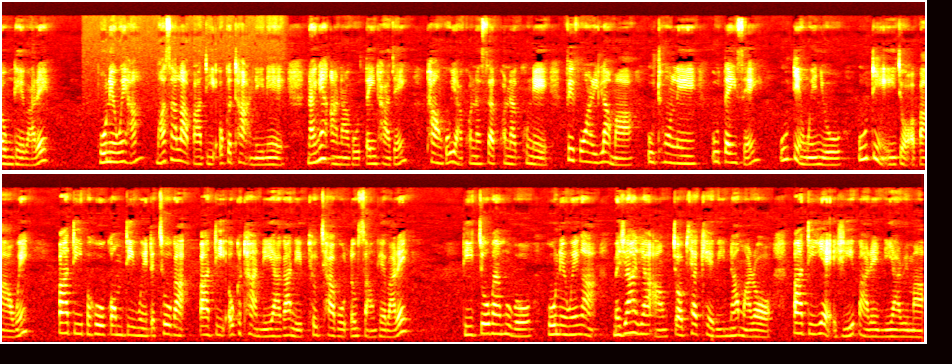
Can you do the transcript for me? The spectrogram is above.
တုံးခဲ့ပါတယ်။ဘိုးနေဝင်းဟာမဆလာပါတီဥက္ကဋ္ဌအနေနဲ့နိုင်ငံအာဏာကိုတင်ထားချိန်1989ခုနှစ်ဖေဖော်ဝါရီလမှာဦးထွန်းလင်း၊ဦးသိန်းစိန်၊ဦးတင်ဝင်းညို၊ဦးတင်အေးကျော်အပါအဝင် ပါတီဗဟိုကော်မတီဝင်တချို့ကပါတီဥက္ကဋ္ဌနေရာကနေဖြုတ်ချဖို့လှုံ့ဆော်ခဲ့ပါတယ်။ဒီကြိုးပမ်းမှုကိုဘိုးနေဝင်းကမရရအောင်ကြော်ဖြတ်ခဲ့ပြီးနောက်မှာတော့ပါတီရဲ့အရေးပါတဲ့နေရာတွေမှာ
